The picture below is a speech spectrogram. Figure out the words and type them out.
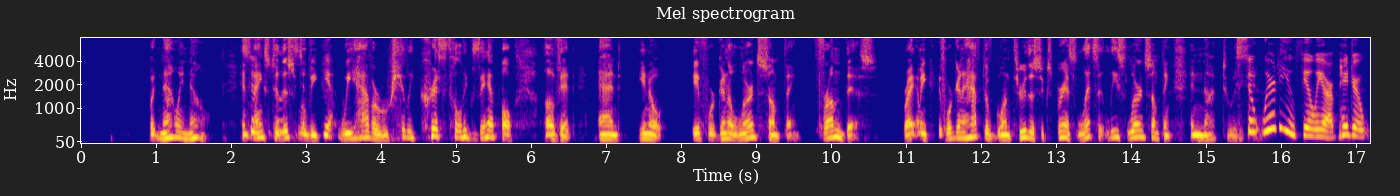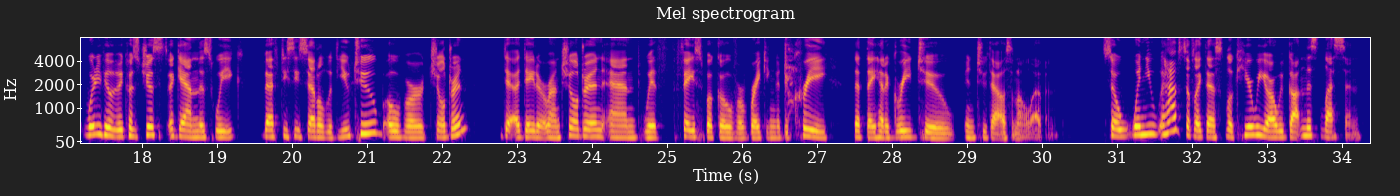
But now we know. And So- thanks to this movie, yeah. we have a really crystal example of it. And, you know, if we're going to learn something from this, right? I mean, if we're going to have to have gone through this experience, let's at least learn something and not do it So again. where do you feel we are, Pedro? Where do you feel? Because just again this week, the FTC settled with YouTube over children, data around children, and with Facebook over breaking a decree that they had agreed to in 2011. So when you have stuff like this, look, here we are. We've gotten this lesson.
